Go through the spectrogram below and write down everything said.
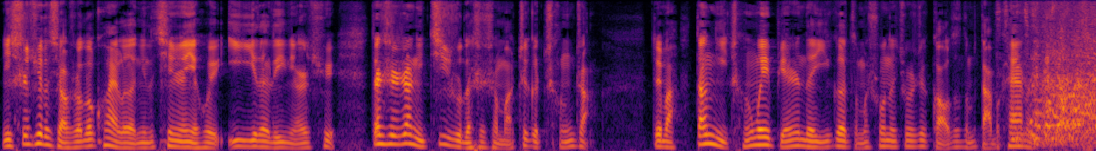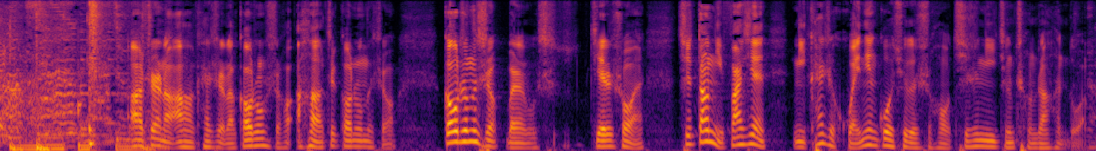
你失去了小时候的快乐，你的亲人也会一一的离你而去。但是让你记住的是什么？这个成长，对吧？当你成为别人的一个怎么说呢？就是这稿子怎么打不开了？啊，这儿呢啊，开始了。高中时候啊，这高中的时候，高中的时候不是，我接着说完。其实当你发现你开始怀念过去的时候，其实你已经成长很多了。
